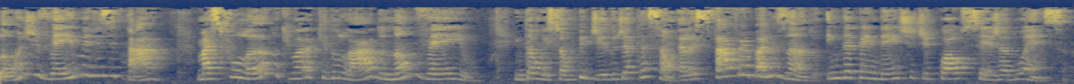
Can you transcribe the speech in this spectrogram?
longe veio me visitar, mas Fulano que mora aqui do lado não veio. Então, isso é um pedido de atenção. Ela está verbalizando, independente de qual seja a doença.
